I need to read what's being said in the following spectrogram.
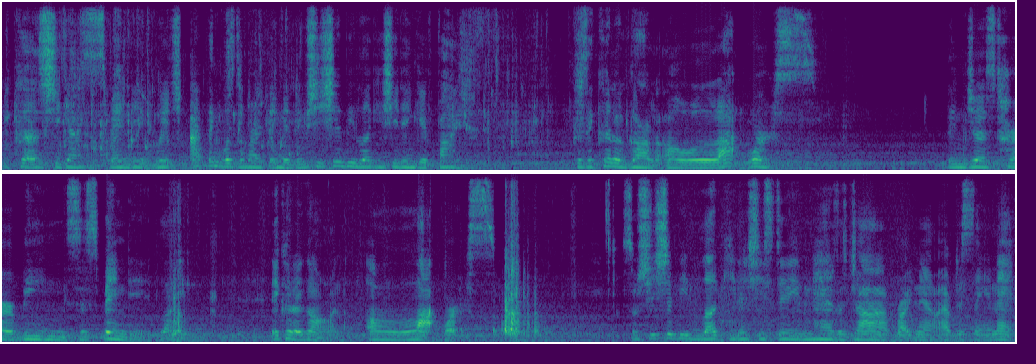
because she got suspended, which I think was the right thing to do. She should be lucky she didn't get fired. Because it could have gone a lot worse than just her being suspended. Like, it could have gone a lot worse. So she should be lucky that she still even has a job right now after saying that.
